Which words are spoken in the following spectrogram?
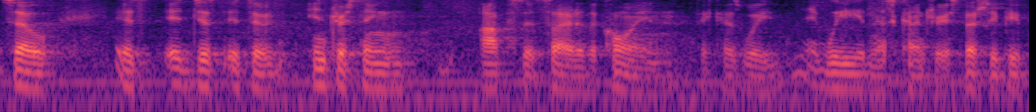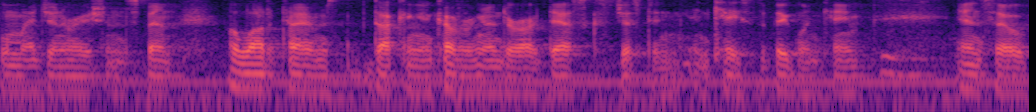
So it's it just it's an interesting opposite side of the coin because we we in this country, especially people in my generation, spent a lot of times ducking and covering under our desks just in, in case the big one came. Mm-hmm. And so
